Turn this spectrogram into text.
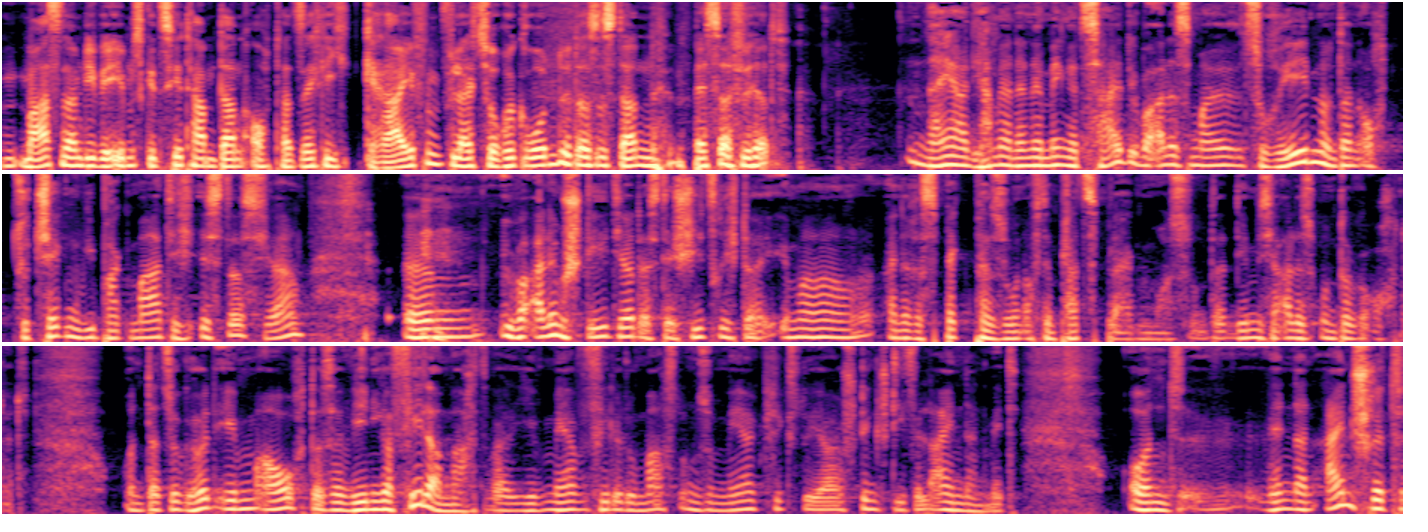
Maßnahmen, die wir eben skizziert haben, dann auch tatsächlich greifen, vielleicht zur Rückrunde, dass es dann besser wird? Naja, die haben ja eine Menge Zeit, über alles mal zu reden und dann auch zu checken, wie pragmatisch ist das, ja. Ähm, über allem steht ja, dass der Schiedsrichter immer eine Respektperson auf dem Platz bleiben muss. Und dem ist ja alles untergeordnet. Und dazu gehört eben auch, dass er weniger Fehler macht, weil je mehr Fehler du machst, umso mehr kriegst du ja Stinkstiefeleien dann mit. Und wenn dann ein Schritt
